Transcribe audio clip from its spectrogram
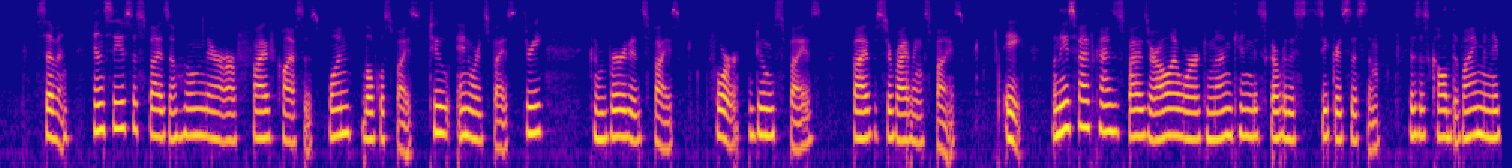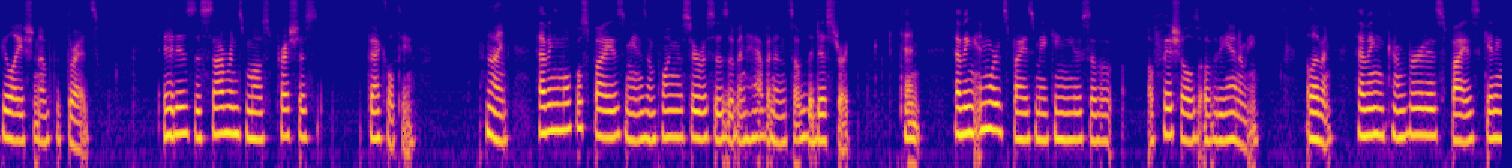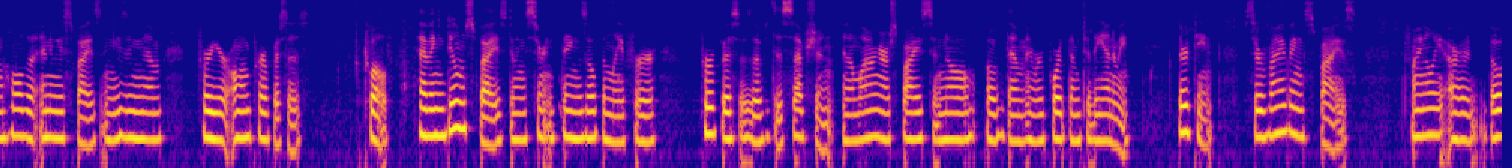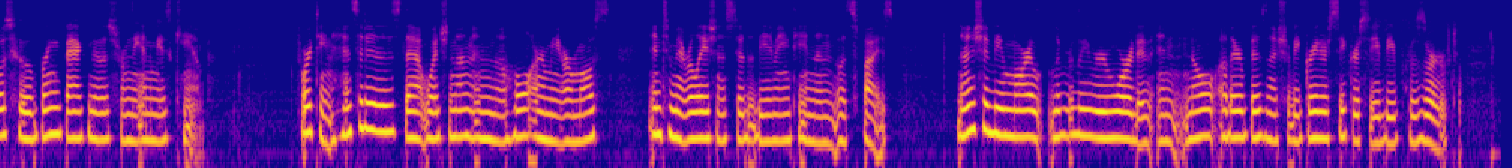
7. Hence the use of spies, of whom there are five classes 1. Local spies, 2. Inward spies, 3. Converted spies, 4. Doomed spies, 5. Surviving spies. 8. When these five kinds of spies are all at work, none can discover the secret system. This is called divine manipulation of the threads. It is the sovereign's most precious faculty. 9. Having local spies means employing the services of inhabitants of the district. 10. Having inward spies making use of officials of the enemy. 11. Having converted spies getting hold of enemy spies and using them for your own purposes. 12 having doomed spies doing certain things openly for purposes of deception and allowing our spies to know of them and report them to the enemy. 13. Surviving spies, finally, are those who bring back news from the enemy's camp. 14. Hence it is that which none in the whole army are most intimate relations to be maintained than with spies. None should be more liberally rewarded, and no other business should be greater secrecy be preserved.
